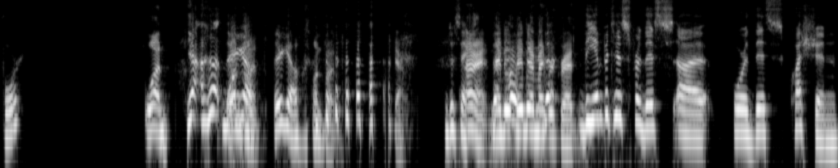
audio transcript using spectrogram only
four One. yeah there One you go punt. there you go One punt. Yeah. i'm just saying All right. The- Maybe oh, maybe I might the- regret. the impetus for this uh for this question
